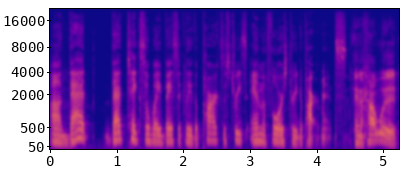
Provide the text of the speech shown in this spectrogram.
uh, that that takes away basically the parks, the streets, and the forestry departments. And how would it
